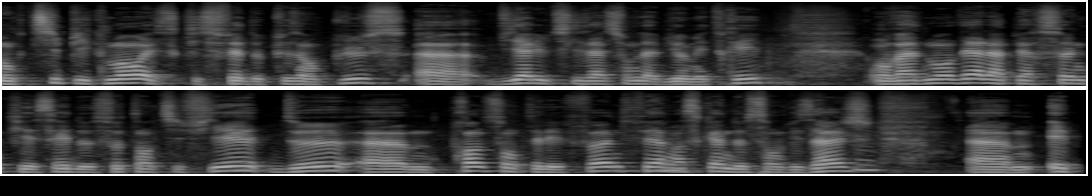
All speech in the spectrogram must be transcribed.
Donc typiquement, et ce qui se fait de plus en plus, euh, via l'utilisation de la biométrie, on va demander à la personne qui essaye de s'authentifier de euh, prendre son téléphone, faire un scan de son visage, mm. euh, et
